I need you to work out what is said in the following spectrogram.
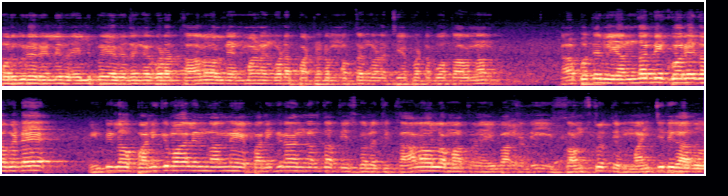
మురుగునీరు వెళ్ళి వెళ్ళిపోయే విధంగా కూడా కాలువల నిర్మాణం కూడా పట్టడం మొత్తం కూడా చేపట్టబోతా ఉన్నాం. కాకపోతే మీ అందరినీ కోరేది ఒకటే ఇంటిలో పనికి మాలిందాన్ని పనికిరానిదంతా తీసుకొని వచ్చి కాలువల్లో మాత్రం వేయబాకండి. ఈ సంస్కృతి మంచిది కాదు.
